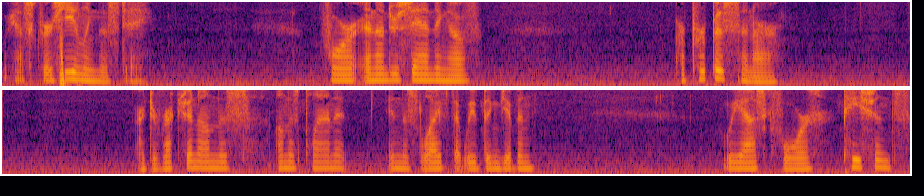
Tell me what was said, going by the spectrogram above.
We ask for healing this day, for an understanding of our purpose and our our direction on this on this planet in this life that we've been given. We ask for patience.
